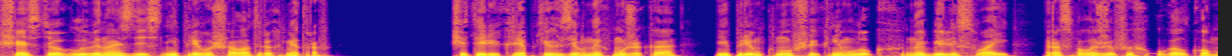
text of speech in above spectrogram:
к счастью, глубина здесь не превышала трех метров. Четыре крепких земных мужика и примкнувший к ним лук набили свай, расположив их уголком,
